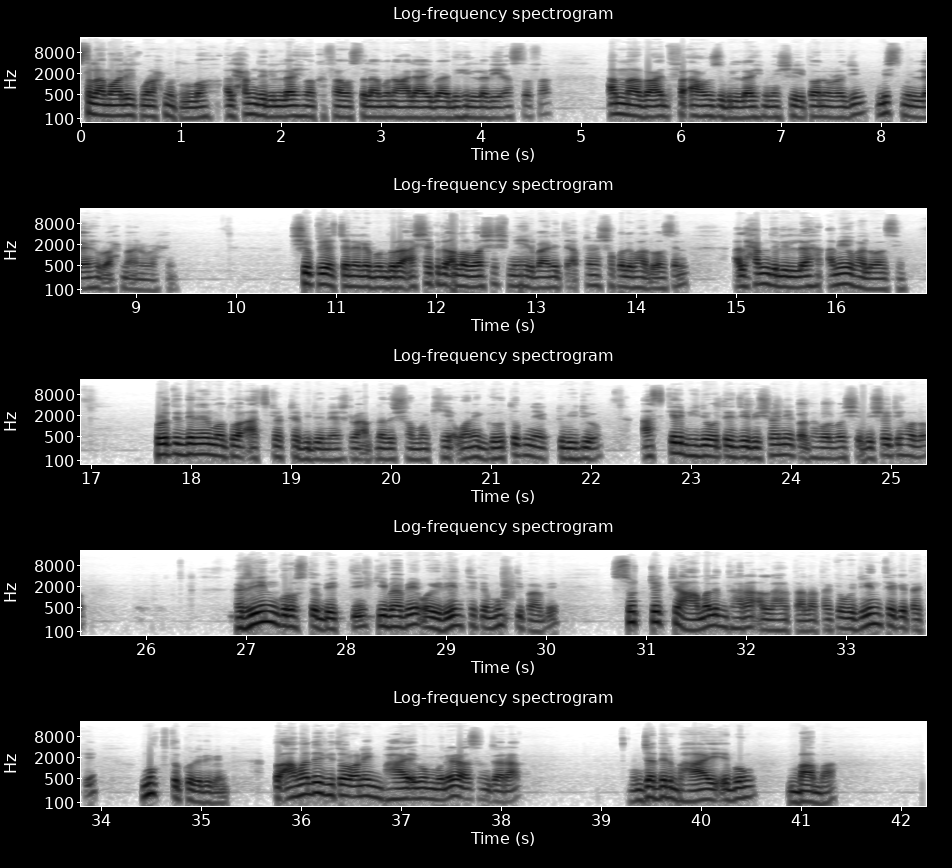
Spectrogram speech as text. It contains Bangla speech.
আসসালামু আলাইকুম রহমতুল্লাহ। আলহামদুলিল্লাহ ওয়াকফা ওয়াসালামু আলা ইবাদিহিল্লাযিনা আসতাফা। আম্মা বাদ বিসমিল্লাহির রহমানির রহিম। সুপ্রিয় চ্যানেলের বন্ধুরা, আশা করি আল্লাহর অশেষ মেহেরবানিতে আপনারা সকলে ভালো আছেন। আলহামদুলিল্লাহ, আমিও ভালো আছি। প্রতিদিনের মতো আজকে একটা ভিডিও নিয়ে আসলাম আপনাদের সম্মুখে। অনেক গুরুত্বপূর্ণ একটি ভিডিও। আজকের ভিডিওতে যে বিষয় নিয়ে কথা বলব, সে বিষয়টি হলো ঋণগ্রস্ত ব্যক্তি কীভাবে ওই ঋণ থেকে মুক্তি পাবে? ছোট্ট একটি আমলের দ্বারা আল্লাহ তাআলা তাকে ওই ঋণ থেকে তাকে মুক্ত করে দিবেন। তো আমাদের ভিতর অনেক ভাই এবং বোনেরা আছেন যারা, যাদের ভাই এবং বাবা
